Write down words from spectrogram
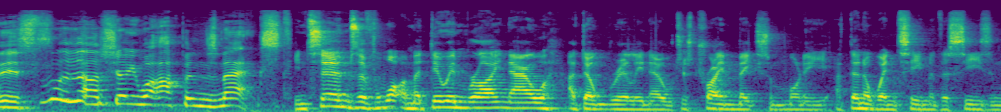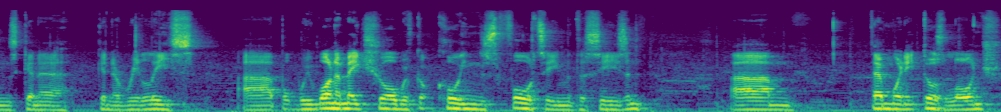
this, I'll show you what happens next. In terms of what am I doing right now, I don't really know. Just try and make some money. I don't know when Team of the Season's gonna gonna release, uh, but we want to make sure we've got coins for Team of the Season. Um, then when it does launch,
